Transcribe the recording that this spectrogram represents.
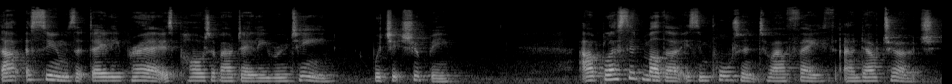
that assumes that daily prayer is part of our daily routine, which it should be. Our Blessed Mother is important to our faith and our church.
